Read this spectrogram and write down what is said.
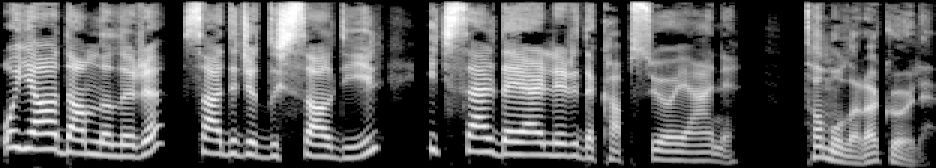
O yağ damlaları sadece dışsal değil, içsel değerleri de kapsıyor yani. Tam olarak öyle.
